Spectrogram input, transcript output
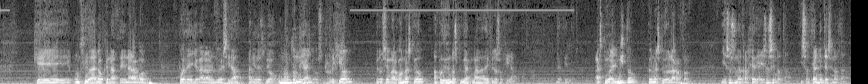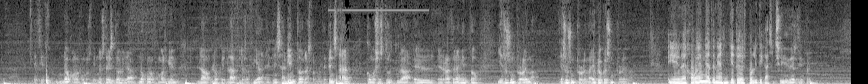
que un ciudadano que nace en Aragón puede llegar a la universidad habiendo estudiado un montón de años religión, pero sin embargo no ha, estudiado, ha podido no estudiar nada de filosofía. Es decir, ha estudiado el mito, pero no ha estudiado la razón. Y eso es una tragedia, y eso se nota, y socialmente se nota. Es decir, no conocemos bien nuestra historia, no conocemos bien la, lo que, la filosofía, el pensamiento, las formas de pensar, cómo se estructura el, el razonamiento, y eso es un problema. Eso es un problema, yo creo que es un problema. ¿Y de joven ya tenías inquietudes políticas? Sí, desde siempre.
